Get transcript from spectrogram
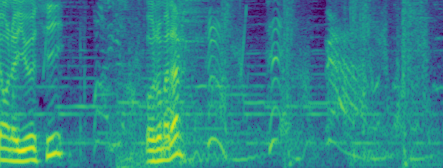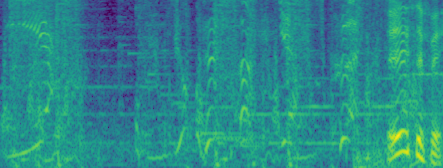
On l'a eu aussi. Bonjour madame. Et c'est fait.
